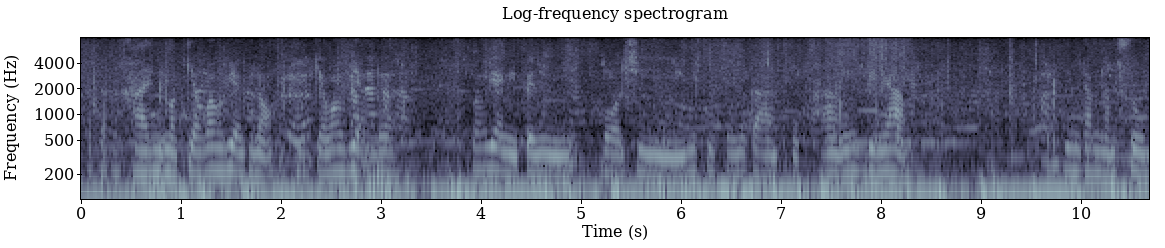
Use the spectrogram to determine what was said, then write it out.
เขาจะคล้ายมีมาเกี่ยวว่างเวียงพี่น้องมาเกี่ยวว่างเวียงเด้อว่างเวียงนี่เป็นบอนที่มีชื่อเสียงในการปลูกพังดินงามดินดำน้ำซุม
